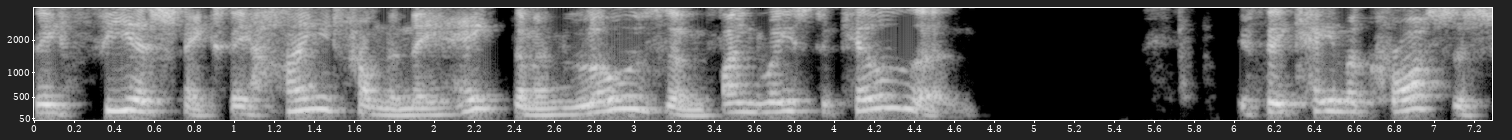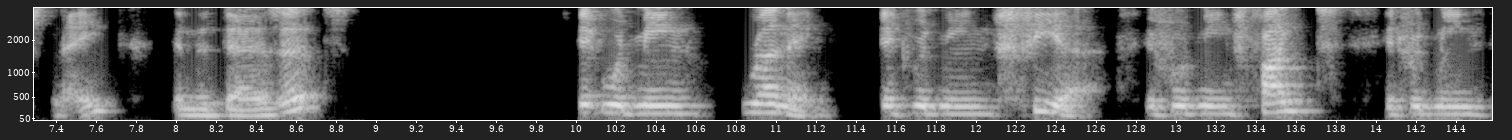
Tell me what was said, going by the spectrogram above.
They fear snakes. They hide from them. They hate them and loathe them, find ways to kill them. If they came across a snake in the desert, it would mean running. It would mean fear. It would mean fight. It would mean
